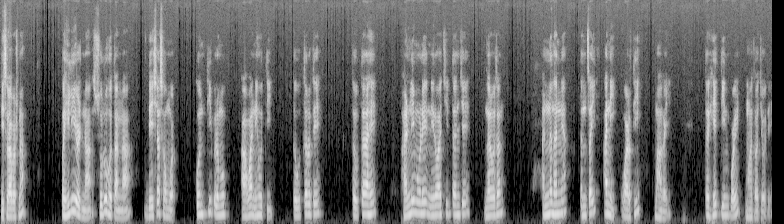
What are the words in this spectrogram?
तिसरा प्रश्न पहिली योजना सुरू होताना देशासमोर कोणती प्रमुख आव्हाने होती? तर उत्तर होते तर उत्तर आहे फाळणीमुळे निर्वाचितांचे पुनर्वसन अन्नधान्य टंचाई आणि वाढती महागाई. तर हे तीन पॉईंट महत्त्वाचे होते.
